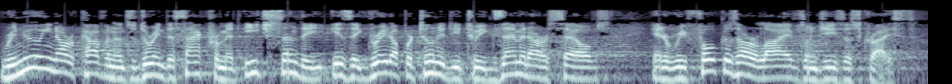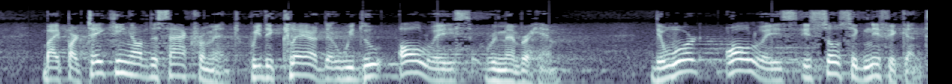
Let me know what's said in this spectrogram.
Renewing our covenants during the sacrament each Sunday is a great opportunity to examine ourselves and refocus our lives on Jesus Christ. By partaking of the sacrament, we declare that we do always remember Him. The word always is so significant.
